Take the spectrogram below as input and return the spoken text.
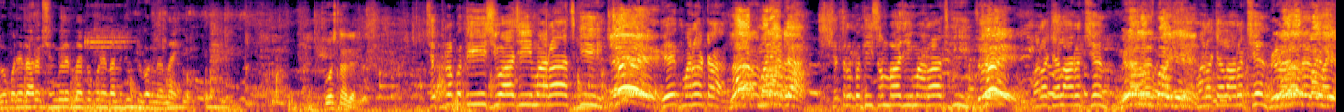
जोपर्यंत आरक्षण मिळत नाही तोपर्यंत आम्ही ड्युटी बघणार नाही. घोषणा द्या. छत्रपती शिवाजी महाराज की एक मराठा. लाख मराठा. छत्रपती संभाजी महाराज की मराठ्याला आरक्षण. मिळालंच पाहिजे. मराठ्याला आरक्षण. मिळालंच पाहिजे.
